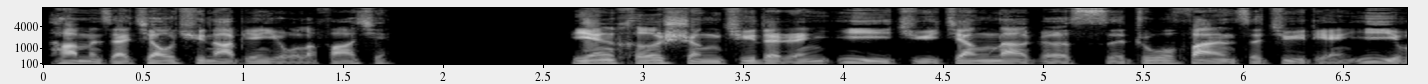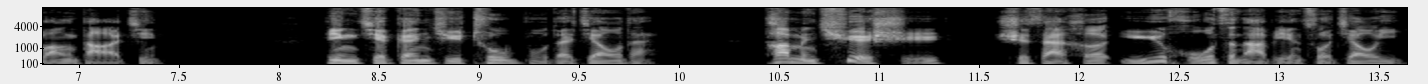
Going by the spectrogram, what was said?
他们在郊区那边有了发现，联合省局的人一举将那个死猪贩子据点一网打尽，并且根据初步的交代，他们确实是在和于胡子那边做交易。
